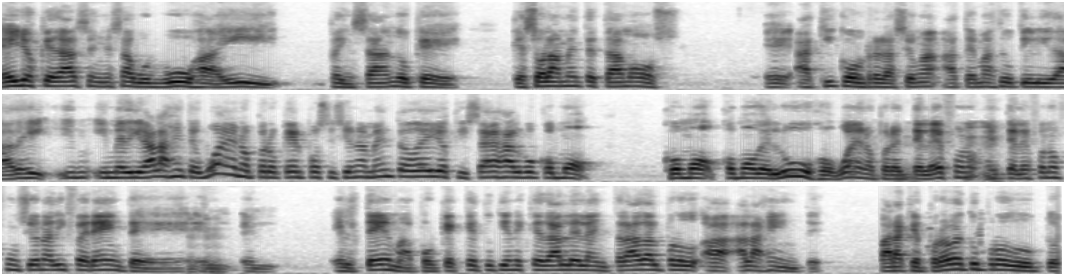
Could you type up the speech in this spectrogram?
ellos quedarse en esa burbuja ahí pensando que, que solamente estamos eh, aquí con relación a, temas de utilidades y, me dirá la gente, bueno, pero que el posicionamiento de ellos quizás es algo como, como, como de lujo, bueno, pero el mm, teléfono, mm, el teléfono funciona diferente, el, tema, porque es que tú tienes que darle la entrada al a, la gente para que pruebe tu producto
